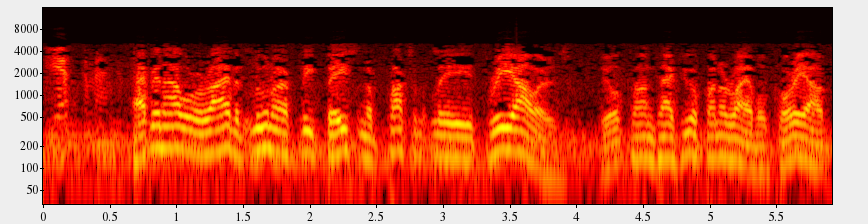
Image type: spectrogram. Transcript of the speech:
Yes, Commander. Happy and I will arrive at Lunar Fleet Base in approximately three hours. We'll contact you upon arrival. Corry out.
